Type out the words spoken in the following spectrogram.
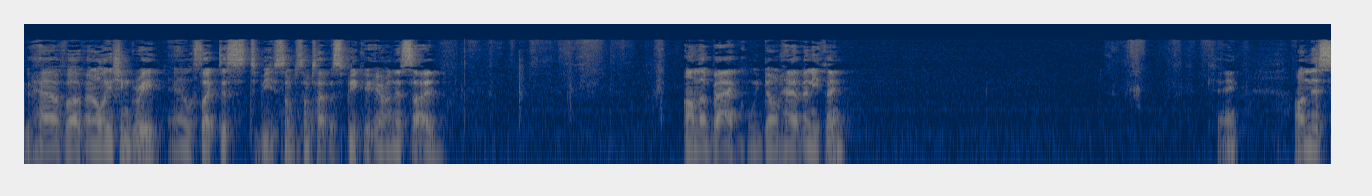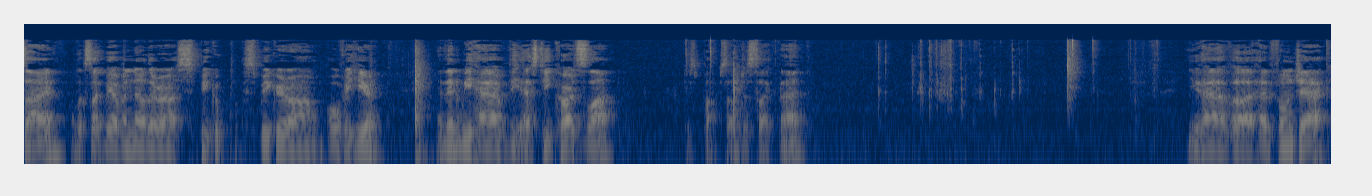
You have a ventilation grate, and it looks like this to be some, some type of speaker here on this side. On the back, we don't have anything. Okay. On this side, it looks like we have another uh, speaker speaker um, over here. And then we have the SD card slot. Just pops up just like that. You have a headphone jack,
